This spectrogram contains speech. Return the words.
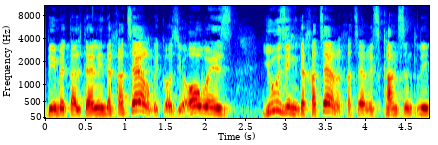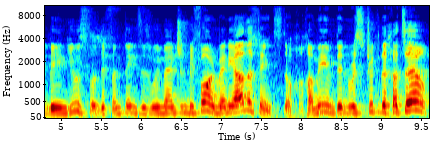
be metaltel in the chatzer because you're always using the chatzer. Chatzer is constantly being used for different things, as we mentioned before, and many other things. So Chachamim didn't restrict the chatzer.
